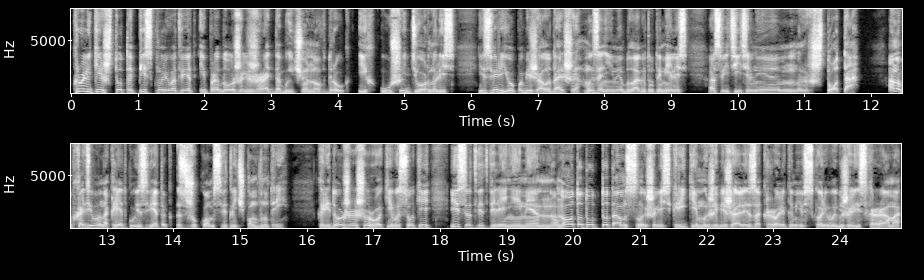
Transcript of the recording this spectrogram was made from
Кролики что-то пискнули в ответ и продолжили жрать добычу, но вдруг их уши дернулись, и зверье побежало дальше. Мы за ними, благо тут имелись осветительные... что-то. Оно обходило на клетку из веток с жуком-светлячком внутри. Коридор же широкий, высокий и с ответвлениями. Но, но то тут, то там слышались крики. Мы же бежали за кроликами и вскоре выбежали из храма,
